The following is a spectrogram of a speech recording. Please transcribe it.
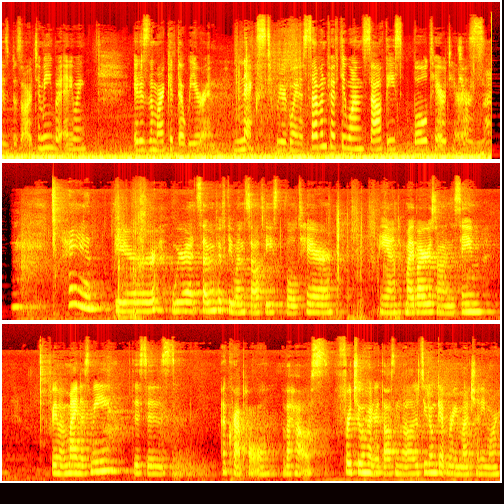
is bizarre to me. But anyway, it is the market that we are in. Next, we are going to 751 Southeast Voltaire Terrace. Hi there. We're at 751 Southeast Voltaire and my buyers are in the same frame of mind as me. This is a crap hole of a house for $200,000. You don't get very much anymore.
